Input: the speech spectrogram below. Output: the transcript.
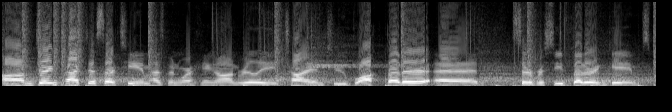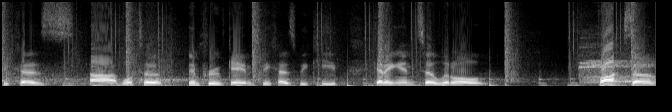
Um, during practice, our team has been working on really trying to block better and serve receive better in games because, uh, well, to improve games because we keep getting into little blocks of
